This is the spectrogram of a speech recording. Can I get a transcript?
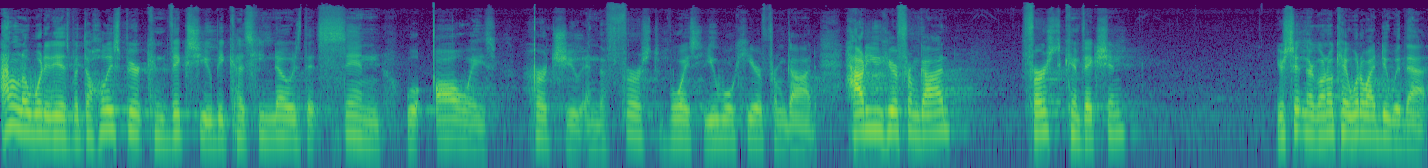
I don't know what it is, but the Holy Spirit convicts you because He knows that sin will always hurt you. And the first voice you will hear from God. How do you hear from God? First, conviction. You're sitting there going, okay, what do I do with that?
